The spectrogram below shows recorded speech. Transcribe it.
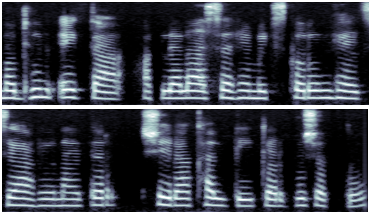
मधून एकदा आपल्याला असं हे मिक्स करून घ्यायचे आहे नाहीतर शिरा खालती करपू शकतो.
